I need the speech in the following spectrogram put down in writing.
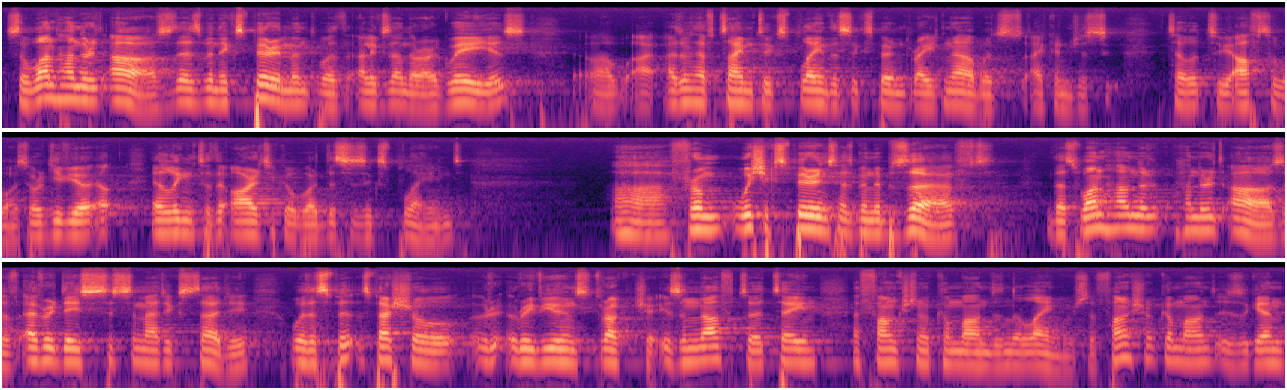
So 100 hours. There's been an experiment with Alexander Arguelles. Uh, I, I, don't have time to explain this experiment right now, but I can just tell it to you afterwards or give you a, a link to the article where this is explained. Uh, from which experience has been observed that 100, 100 hours of everyday systematic study with a spe special re reviewing structure is enough to attain a functional command in the language. So functional command is again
